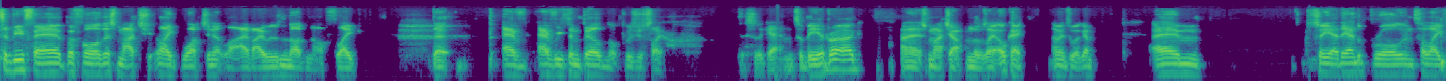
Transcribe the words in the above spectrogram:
To be fair, before this match, like watching it live, I was nodding off. Like that, ev- everything building up was just like, this is getting to be a drag. And this match happened. I was like, okay, I'm into it again. Um, so yeah, they end up brawling to like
